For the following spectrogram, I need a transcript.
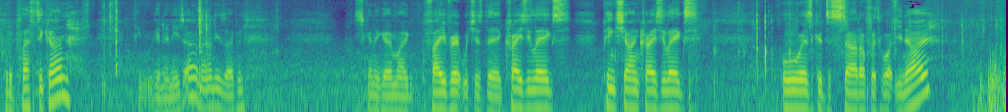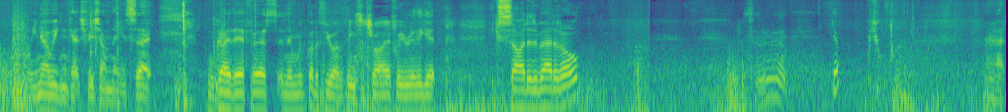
Put a plastic on. I think we're going to need. Oh no, it is open. It's going to go my favourite, which is the Crazy Legs, Pink Shine Crazy Legs. Always good to start off with what you know. We know we can catch fish on these, so we'll go there first, and then we've got a few other things to try if we really get excited about it all. So. Yep. All right.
